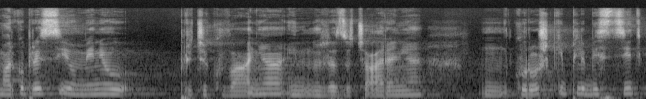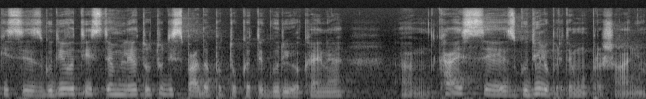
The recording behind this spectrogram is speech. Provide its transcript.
Marko, prej si omenil pričakovanja in razočaranje. Mm, koroški plebiscit, ki se je zgodil v tistem letu, tudi spada pod to kategorijo, kaj ne? Kaj se je zgodilo pri tem vprašanju?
